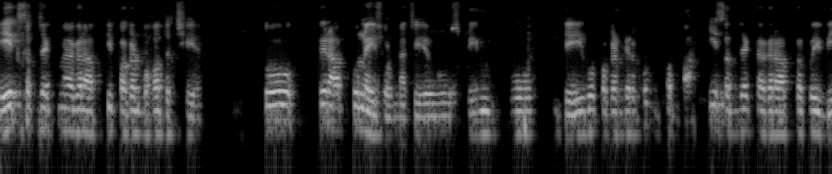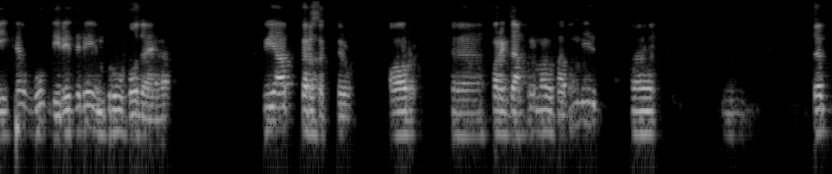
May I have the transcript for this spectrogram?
एक सब्जेक्ट में अगर आपकी पकड़ बहुत अच्छी है तो फिर आपको नहीं छोड़ना चाहिए वो स्ट्रीम वो जेई वो पकड़ के रखो। और बाकी सब्जेक्ट अगर आपका कोई वीक है, वो धीरे धीरे इम्प्रूव हो जाएगा। भी आप कर सकते हो। और फॉर एग्ज़ाम्पल मैं बता दूँ कि जब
